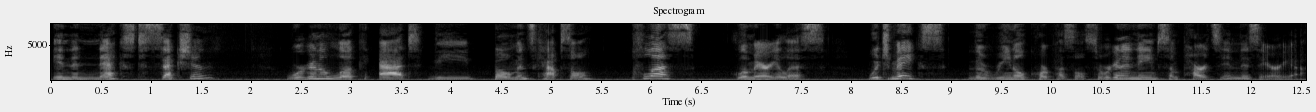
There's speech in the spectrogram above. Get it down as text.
In the next section, we're going to look at the Bowman's capsule plus glomerulus, which makes the renal corpuscle. So we're going to name some parts in this area.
